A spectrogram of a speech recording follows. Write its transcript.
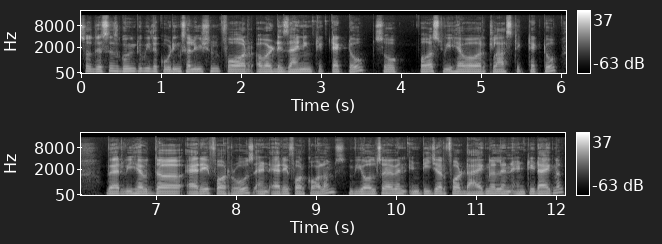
So this is going to be the coding solution for our designing tic-tac-toe. So first we have our class tic-tac-toe where we have the array for rows and array for columns. We also have an integer for diagonal and anti-diagonal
